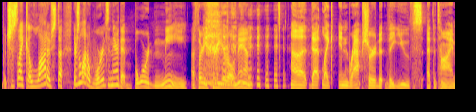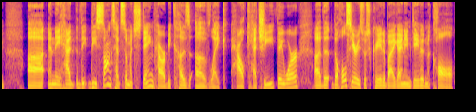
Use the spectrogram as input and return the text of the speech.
which is like a lot of stuff. There's a lot of words in there that bored me, a 33 year old man, uh, that like enraptured the youths at the time. Uh, and they had the, these songs had so much staying power because of like how catchy they were. Uh, the the whole series was created by a guy named David McCall,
